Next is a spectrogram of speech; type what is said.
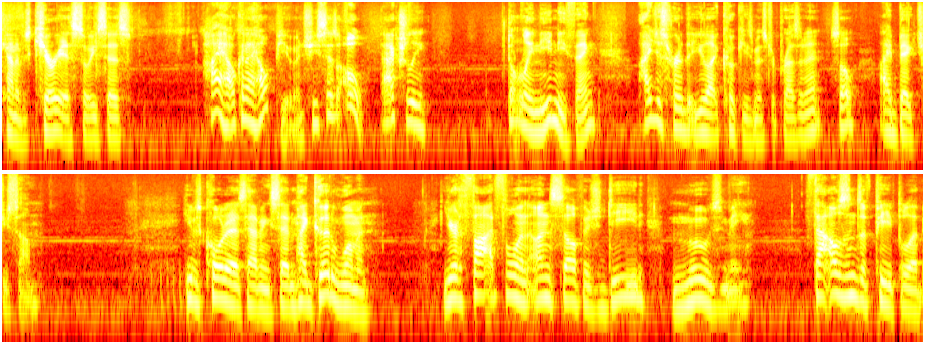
kind of is curious, so he says, Hi, how can I help you? And she says, Oh, actually, don't really need anything. I just heard that you like cookies, Mr. President, so I baked you some. He was quoted as having said, My good woman, your thoughtful and unselfish deed moves me. Thousands of people have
